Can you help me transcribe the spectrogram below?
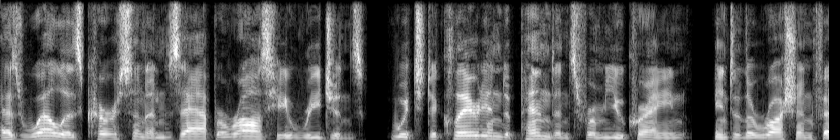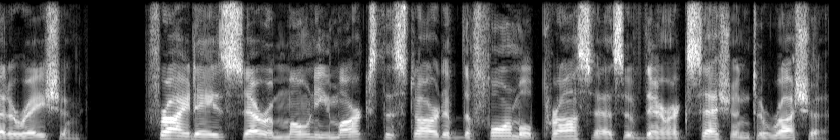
as well as Kherson and Zaporozhye regions, which declared independence from Ukraine, into the Russian Federation. Friday's ceremony marks the start of the formal process of their accession to Russia.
